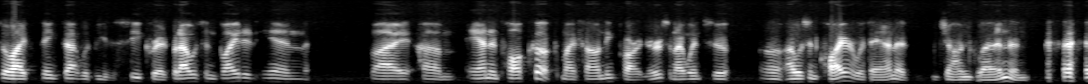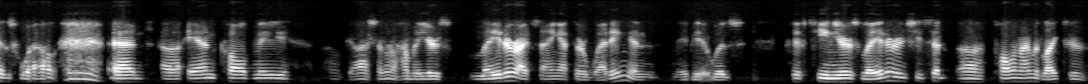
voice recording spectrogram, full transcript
So I think that would be the secret. But I was invited in by um, Ann and Paul Cook, my founding partners, and I went to, uh, I was in choir with Anne at John Glenn and as well. And uh, Ann called me, oh gosh, I don't know how many years later. I sang at their wedding, and maybe it was 15 years later, and she said, uh, Paul and I would like to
